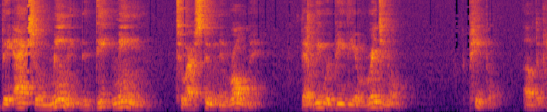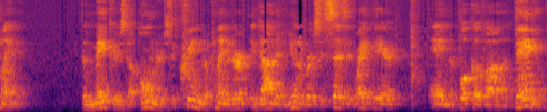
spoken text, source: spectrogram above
The actual meaning, the deep meaning to our student enrollment, that we would be the original people of the planet. The makers, the owners, the cream of the planet Earth, the God of the universe. It says it right there in the book of uh, Daniel,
